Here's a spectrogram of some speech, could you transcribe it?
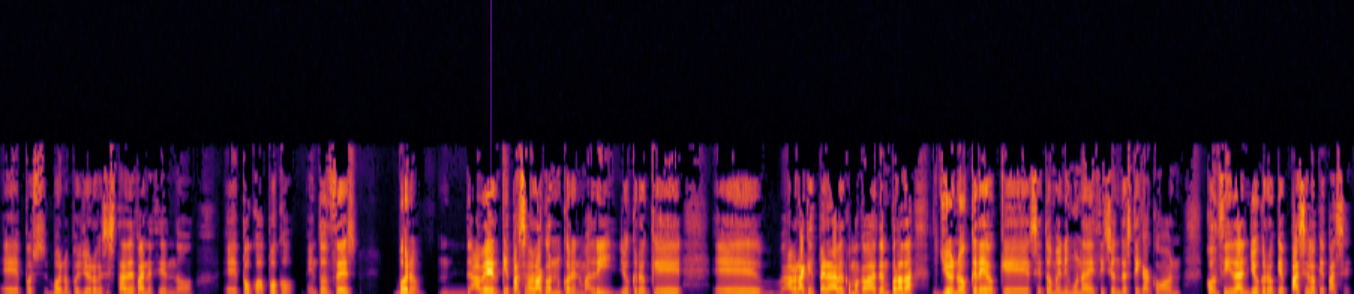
eh, pues bueno, pues yo creo que se está desvaneciendo eh, poco a poco. Entonces, bueno, a ver qué pasa ahora con, con el Madrid. Yo creo que eh, habrá que esperar a ver cómo acaba la temporada. Yo no creo que se tome ninguna decisión drástica con, con Zidane. Yo creo que pase lo que pase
